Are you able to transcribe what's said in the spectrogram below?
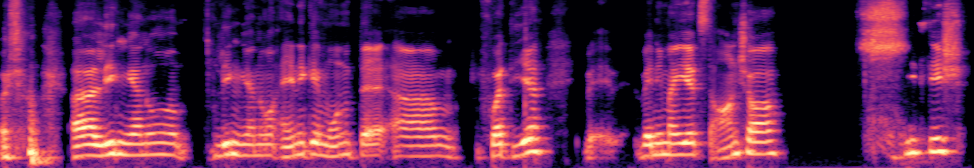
Also äh, liegen, ja nur, liegen ja nur einige Monate ähm, vor dir. Wenn ich mir jetzt anschaue, statistisch,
